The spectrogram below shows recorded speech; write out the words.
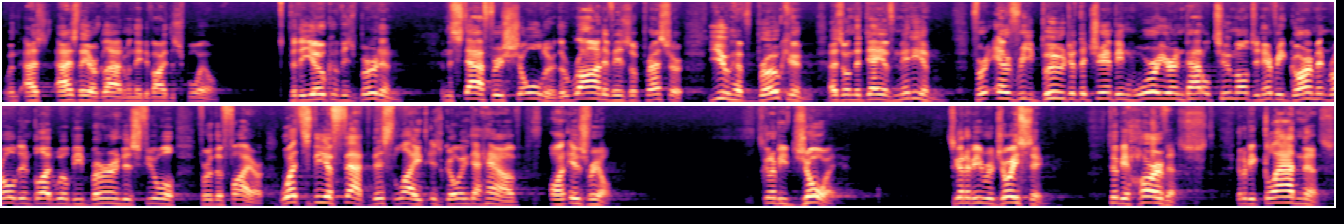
when, as, as they are glad when they divide the spoil. For the yoke of his burden and the staff for his shoulder, the rod of his oppressor, you have broken, as on the day of Midian. For every boot of the tramping warrior in battle tumult and every garment rolled in blood will be burned as fuel for the fire. What's the effect this light is going to have on Israel? It's going to be joy, it's going to be rejoicing, it's going to be harvest. It's going to be gladness,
